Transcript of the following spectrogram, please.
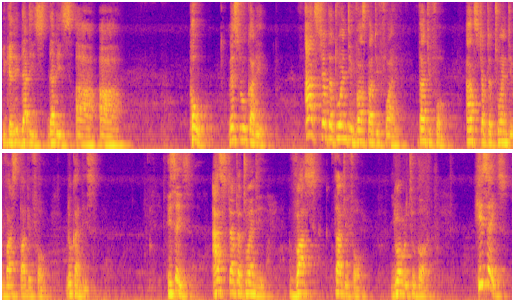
You get it? That is that is uh uh Paul. Let's look at it. Acts chapter 20, verse 35, 34. Acts chapter 20, verse 34. Look at this. He says, Acts chapter 20, verse 34. Glory to God. He says,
